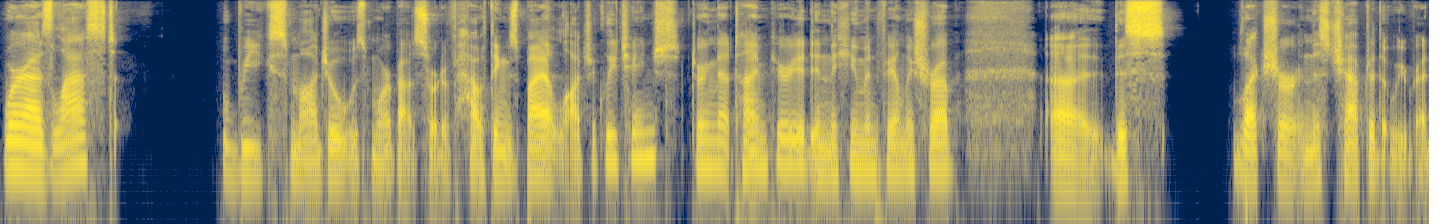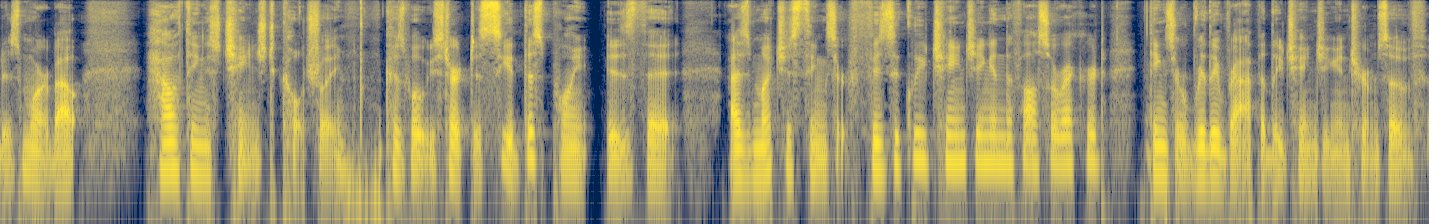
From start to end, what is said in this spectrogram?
whereas last week's module was more about sort of how things biologically changed during that time period in the human family shrub. Uh, this lecture and this chapter that we read is more about how things changed culturally. Because what we start to see at this point is that as much as things are physically changing in the fossil record, things are really rapidly changing in terms of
